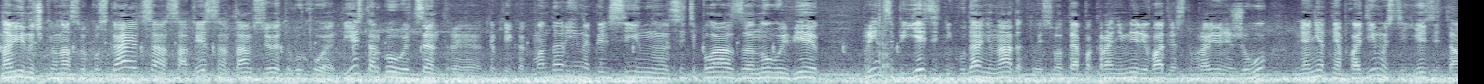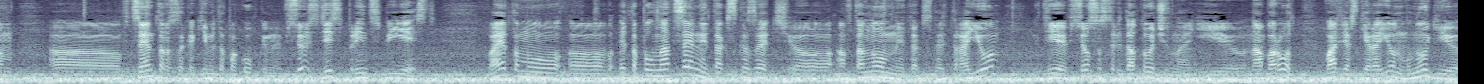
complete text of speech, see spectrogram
новиночки у нас выпускаются, соответственно, там все это выходит. Есть торговые центры, такие как Мандарин, Апельсин, Сити Плаза, Новый век, в принципе, ездить никуда не надо. То есть, вот я, по крайней мере, в Адлерском районе живу, у меня нет необходимости ездить там э, в центр за какими-то покупками. Все здесь, в принципе, есть. Поэтому э, это полноценный, так сказать, э, автономный, так сказать, район, где все сосредоточено. И наоборот, в Адлерский район многие,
